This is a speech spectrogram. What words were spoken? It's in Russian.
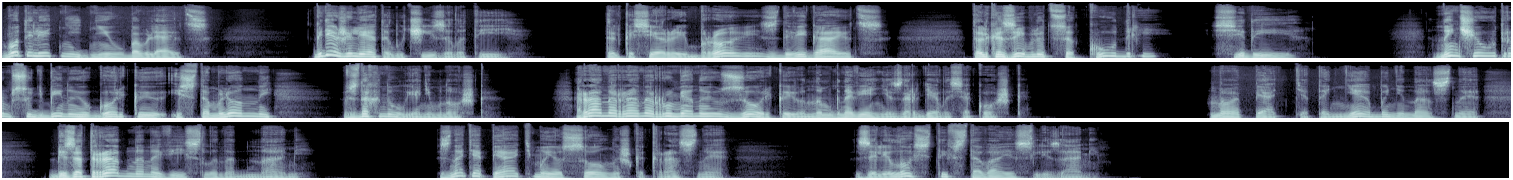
Вот и летние дни убавляются. Где же лето, лучи золотые? Только серые брови сдвигаются, Только зыблются кудри седые. Нынче утром судьбиною горькою истомленной Вздохнул я немножко. Рано-рано румяную зорькою На мгновение зарделось окошко. Но опять это небо ненастное Безотрадно нависло над нами. Знать опять мое солнышко красное Залилось ты, вставая слезами.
